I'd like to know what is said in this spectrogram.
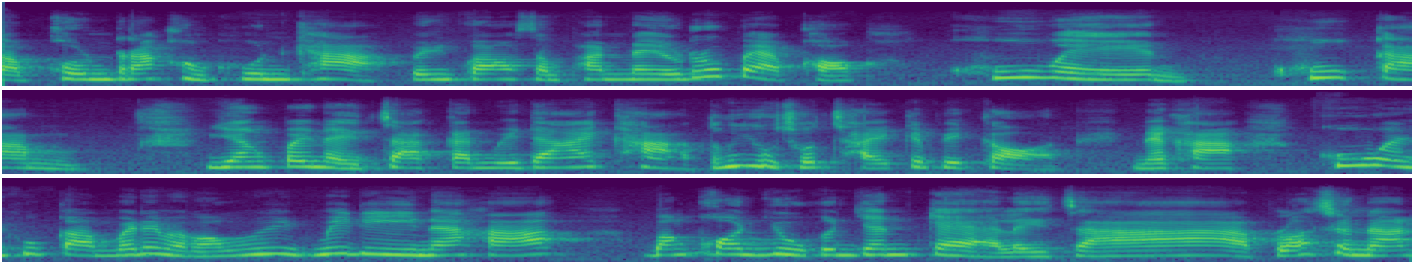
กับคนรักของคุณค่ะ เป็นความสัมพันธ์ในรูปแบบของคู่เวรคู่กรรม ยังไปไหนจากกันไม่ได้ค่ะ ต้องอยู่ชดใช้กันไปก่อนนะคะ คู่เวรคู่กรรมไม่ได้หมายความว่าไม่ไม่ดีนะคะ บางคนอยู่กันยันแก่เลยจ้า เพราะฉะนั้น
